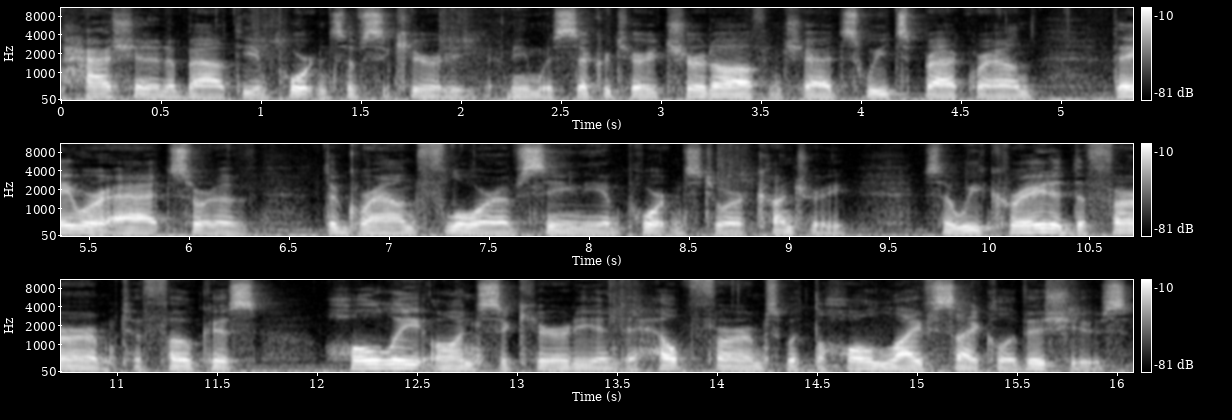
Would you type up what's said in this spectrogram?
passionate about the importance of security. I mean, with Secretary Chertoff and Chad Sweet's background, they were at sort of the ground floor of seeing the importance to our country. So we created the firm to focus wholly on security and to help firms with the whole life cycle of issues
